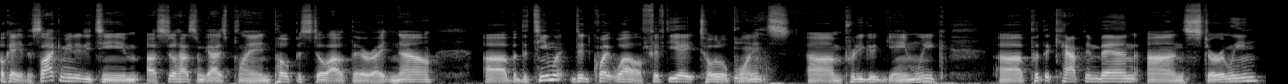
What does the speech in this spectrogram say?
Okay, the Slack community team uh, still has some guys playing. Pope is still out there right now, uh, but the team went, did quite well. 58 total points. Um, pretty good game week. Uh, put the captain band on Sterling,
